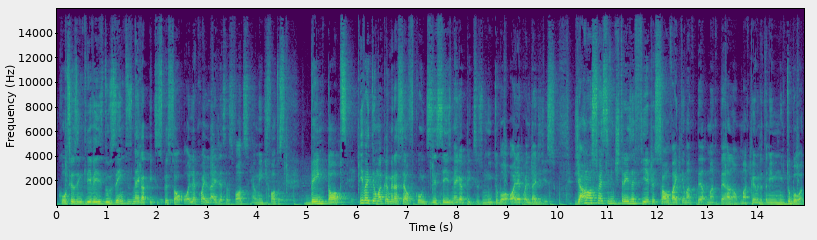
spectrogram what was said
com seus incríveis 200 megapixels. Pessoal, olha a qualidade dessas fotos, realmente fotos bem tops. E vai ter uma câmera selfie com 16 megapixels, muito boa, olha a qualidade disso. Já o nosso S23 FE, pessoal, vai ter uma tela, uma tela não, uma câmera também muito boa.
